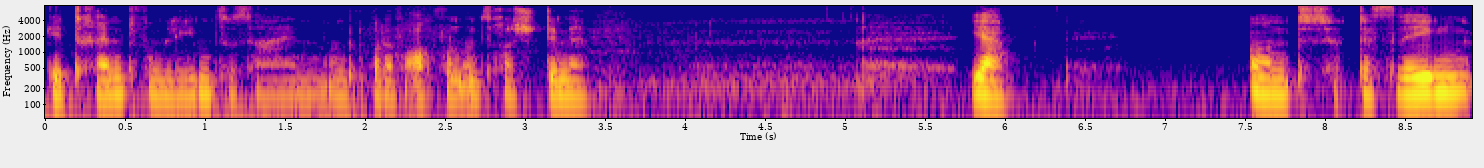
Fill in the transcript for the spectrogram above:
getrennt vom Leben zu sein und, oder auch von unserer Stimme. Ja, und deswegen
